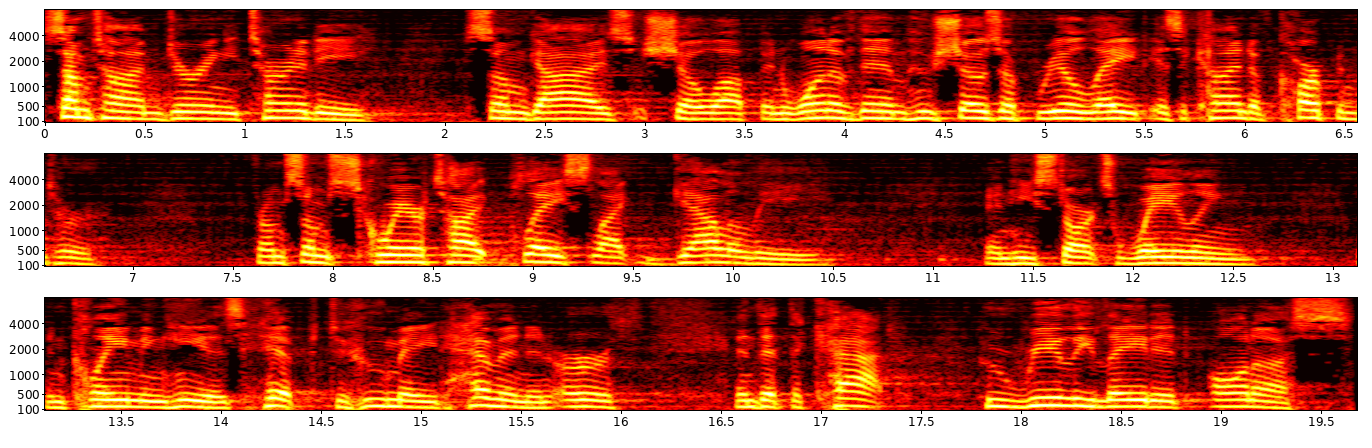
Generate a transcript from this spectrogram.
sometime during eternity, some guys show up, and one of them who shows up real late is a kind of carpenter from some square type place like Galilee. And he starts wailing and claiming he is hip to who made heaven and earth, and that the cat who really laid it on us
